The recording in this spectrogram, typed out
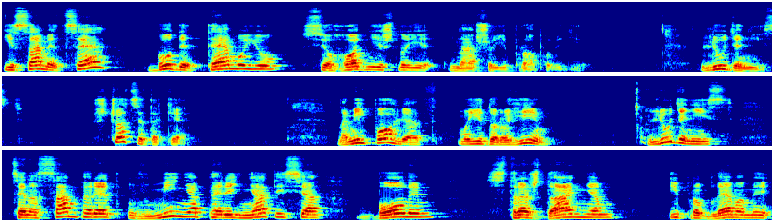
І саме це буде темою сьогоднішньої нашої проповіді. Людяність. Що це таке? На мій погляд, мої дорогі, людяність це насамперед вміння перейнятися болем, стражданням і проблемами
